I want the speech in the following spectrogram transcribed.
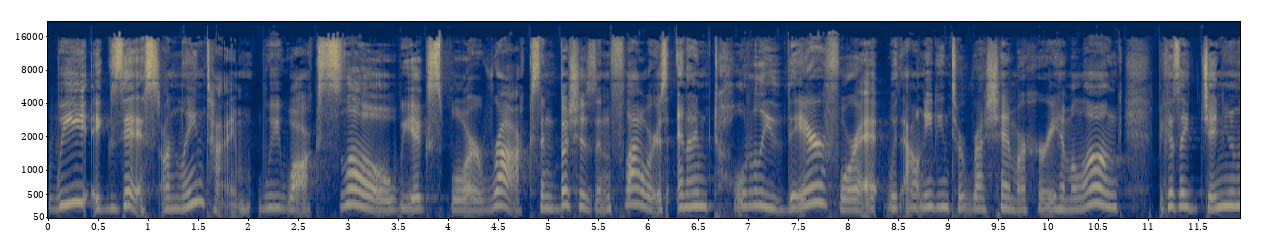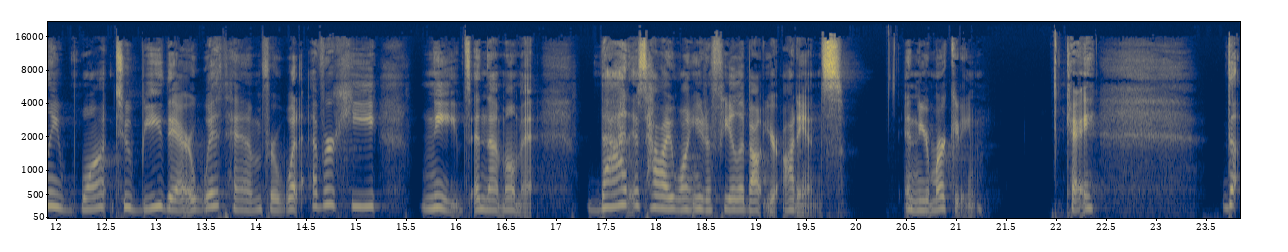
we exist on lane time. We walk slow, we explore rocks and bushes and flowers, and I'm totally there for it without needing to rush him or hurry him along because I genuinely want to be there with him for whatever he needs in that moment. That is how I want you to feel about your audience and your marketing. Okay. The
